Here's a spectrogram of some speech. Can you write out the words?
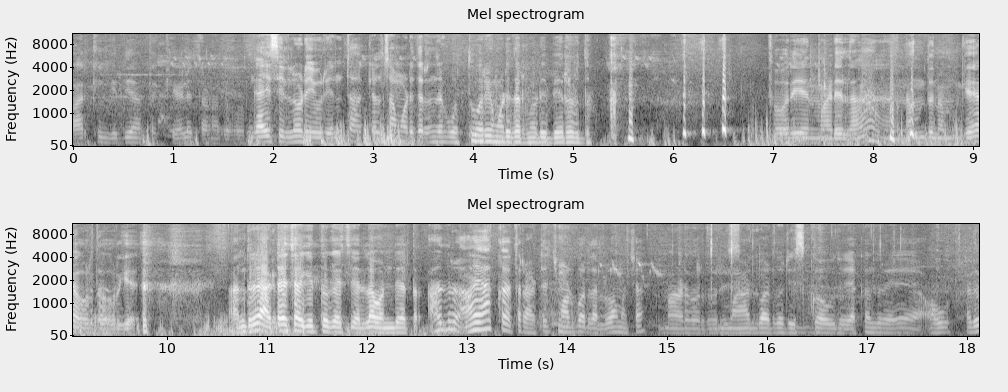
ಪಾರ್ಕಿಂಗ್ ಇದೆಯಾ ಅಂತ ಕೇಳಿ ತಗೊಳೋದು ಗೈಸ್ ಇಲ್ಲಿ ನೋಡಿ ಇವ್ರು ಎಂಥ ಕೆಲಸ ಮಾಡಿದಾರೆ ಅಂದರೆ ಒತ್ತುವರಿ ಮಾಡಿದಾರೆ ನೋಡಿ ಬೇರೆಯವ್ರದ್ದು ತೋರಿ ಏನು ಮಾಡಿಲ್ಲ. ನಮ್ದು ನಮಗೆ ಅವ್ರದ್ದು ಅವ್ರಿಗೆ. ಅಂದರೆ ಅಟ್ಯಾಚ್ ಆಗಿತ್ತು ಗೈಸ್ ಎಲ್ಲ ಒಂದೇ ಹತ್ರ ಆದ್ರೆ ಆ ಯಾಕೆ ಆ ಥರ ಅಟ್ಯಾಚ್ ಮಾಡಬಾರ್ದಲ್ವಾ ಮಚ್ಚ? ಮಾಡಬಾರ್ದು ಮಾಡಬಾರ್ದು ರಿಸ್ಕ್ ಹೌದು ಯಾಕಂದರೆ ಅವು ಅದು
